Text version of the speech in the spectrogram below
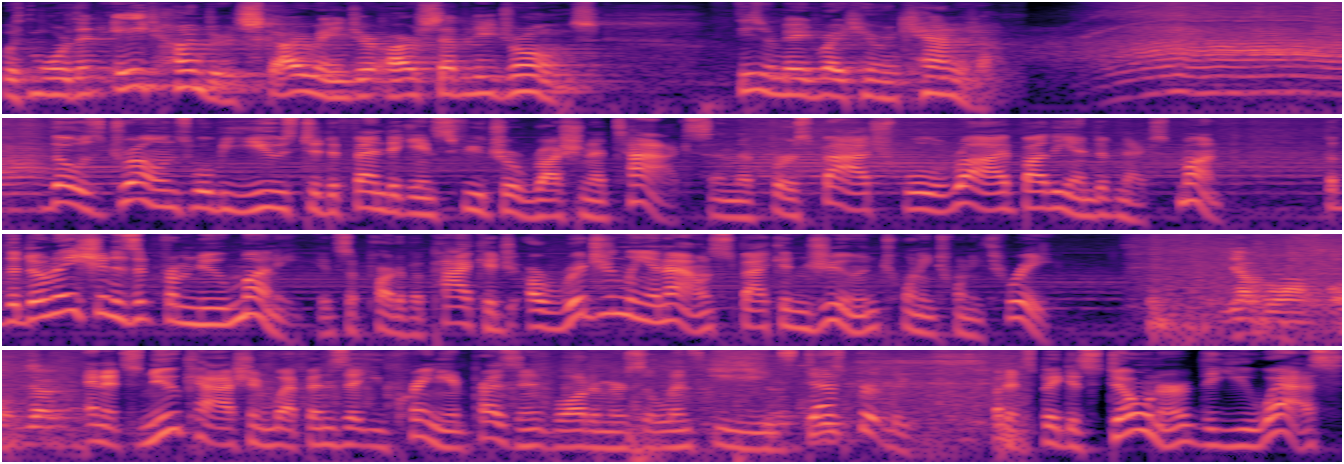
with more than 800 Skyranger R 70 drones. These are made right here in Canada. Those drones will be used to defend against future Russian attacks, and the first batch will arrive by the end of next month. But the donation isn't from new money, it's a part of a package originally announced back in June 2023. And it's new cash and weapons that Ukrainian President Vladimir Zelensky needs desperately. But its biggest donor, the U.S.,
